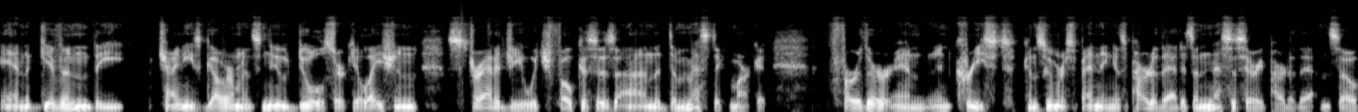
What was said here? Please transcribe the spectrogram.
And given the Chinese government's new dual circulation strategy, which focuses on the domestic market, further and increased consumer spending as part of that is a necessary part of that. And so,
